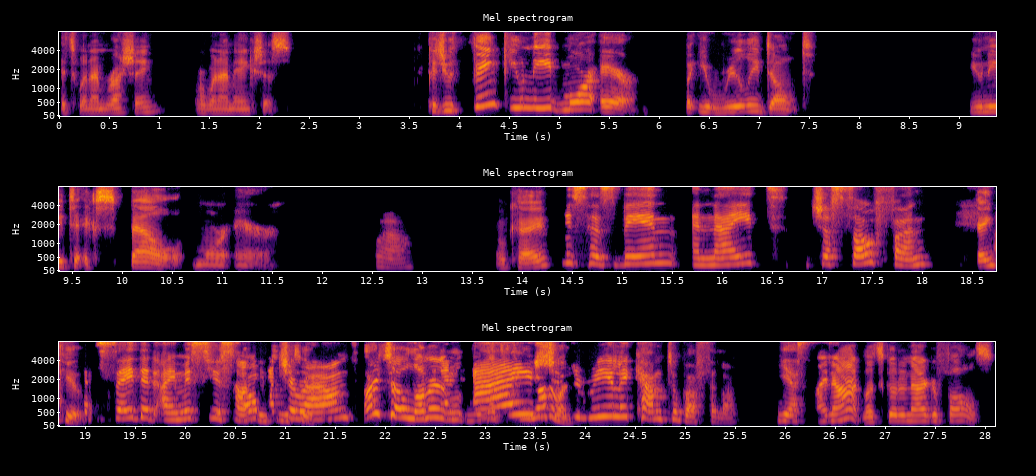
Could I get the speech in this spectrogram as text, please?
It's when I'm rushing or when I'm anxious. Because you think you need more air, but you really don't. You need to expel more air. Wow. Okay. This has been a night just so fun. Thank you. say that I miss you so Talking much you too. around. All right, so Lumber, I should one. really come to Buffalo. Yes, Why not? Let's go to Niagara Falls.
